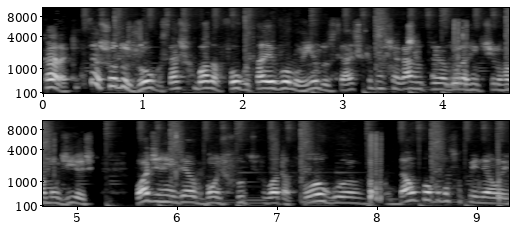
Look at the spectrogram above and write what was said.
Cara, o que, que, você achou do jogo? Você acha que o Botafogo tá evoluindo? Você acha que essa chegada do treinador argentino Ramon Dias pode render bons frutos pro Botafogo? Dá um pouco da sua opinião aí.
